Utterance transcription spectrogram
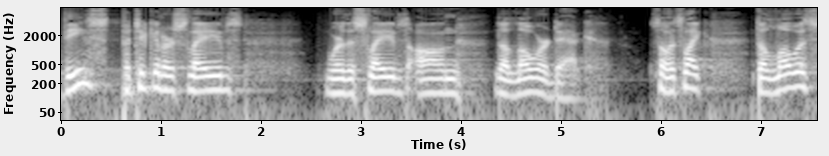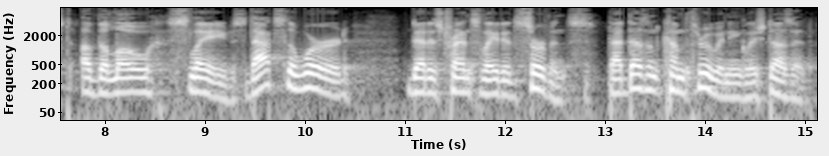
these particular slaves were the slaves on the lower deck. So it's like the lowest of the low slaves. That's the word that is translated servants. That doesn't come through in English, does it?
